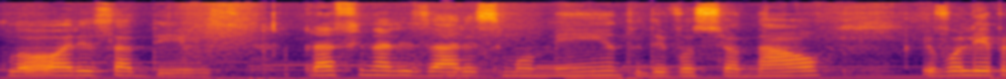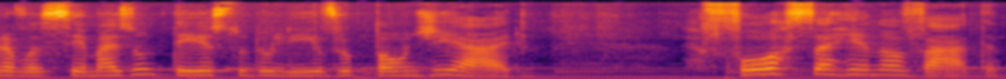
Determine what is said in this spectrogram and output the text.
Glórias a Deus. Para finalizar esse momento devocional, eu vou ler para você mais um texto do livro Pão Diário. Força renovada.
